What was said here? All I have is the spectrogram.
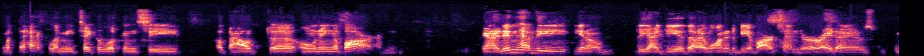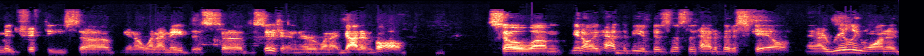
What the heck? Let me take a look and see about uh, owning a bar. And I didn't have the you know the idea that I wanted to be a bartender. Right? I mean, it was mid fifties. Uh, you know when I made this uh, decision or when I got involved. So um, you know, it had to be a business that had a bit of scale, and I really wanted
